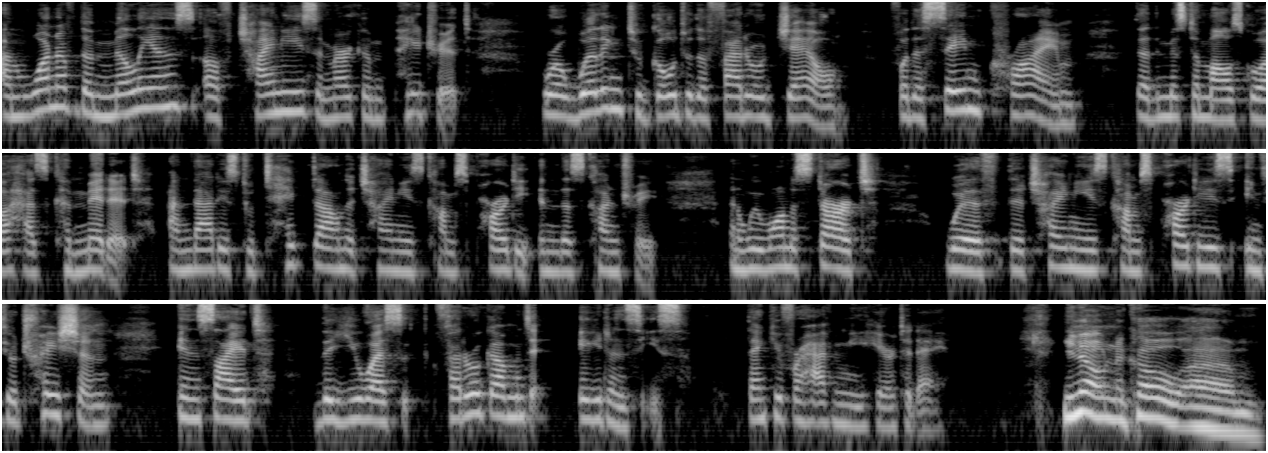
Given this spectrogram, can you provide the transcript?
I'm one of the millions of Chinese American patriots who are willing to go to the federal jail for the same crime that Mr. Miles Guo has committed, and that is to take down the Chinese Communist Party in this country. And we want to start with the Chinese Communist Party's infiltration inside the US federal government agencies. Thank you for having me here today. You know, Nicole, um,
